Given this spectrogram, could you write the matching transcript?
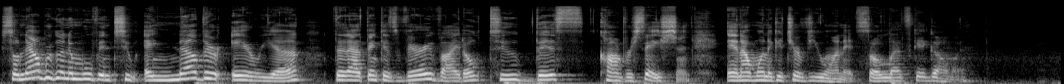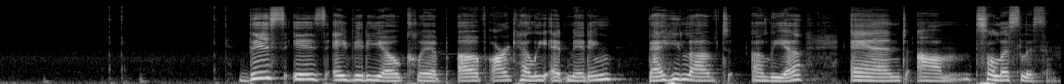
So now we're going to move into another area that I think is very vital to this conversation. And I want to get your view on it. So let's get going. This is a video clip of R. Kelly admitting that he loved Aaliyah. And um, so let's listen.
